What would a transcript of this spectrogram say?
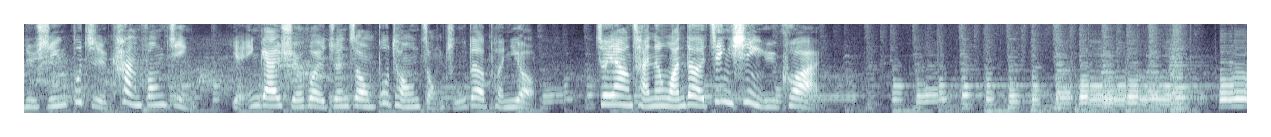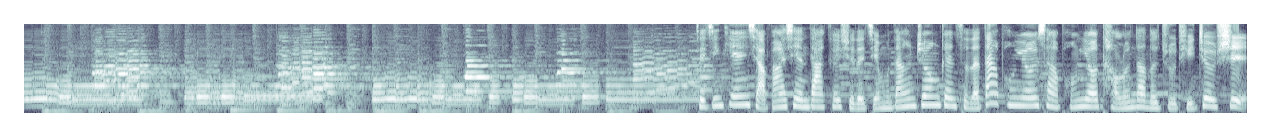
旅行不止看风景，也应该学会尊重不同种族的朋友，这样才能玩得尽兴愉快。在今天小发现大科学的节目当中，跟所有的大朋友小朋友讨论到的主题就是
